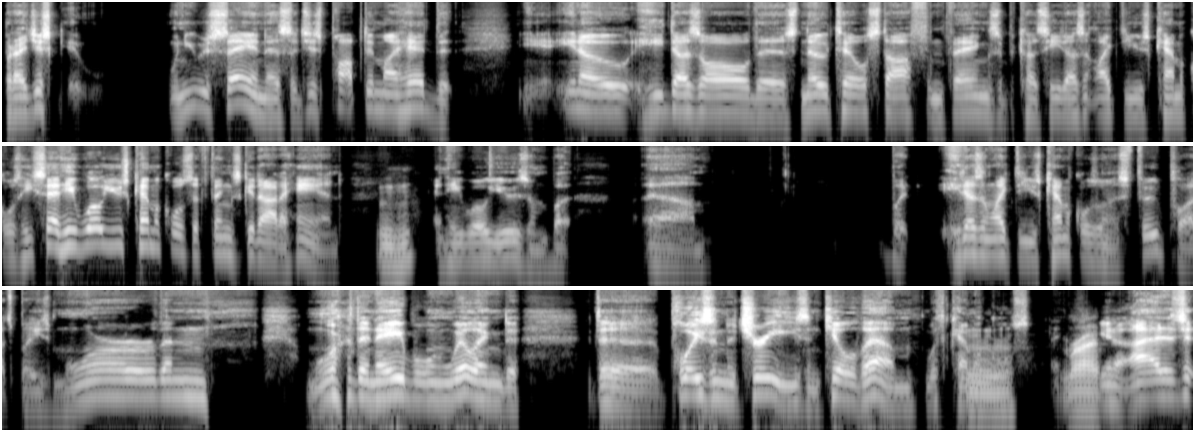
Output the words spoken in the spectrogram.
but I just when you were saying this, it just popped in my head that y- you know he does all this no-till stuff and things because he doesn't like to use chemicals. He said he will use chemicals if things get out of hand, hmm and he will use them. But um, but he doesn't like to use chemicals on his food plots. But he's more than more than able and willing to to poison the trees and kill them with chemicals. Right. You know, I just,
